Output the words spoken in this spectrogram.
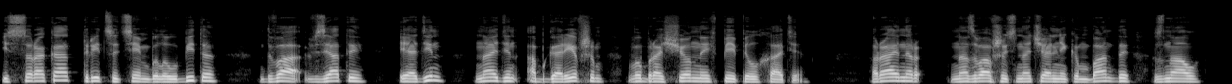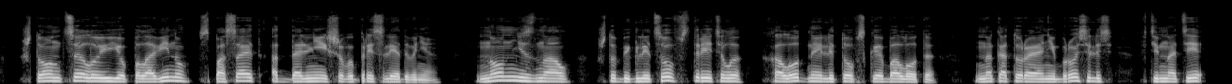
Из 40 37 было убито, два взяты и один найден обгоревшим в обращенной в пепел хате. Райнер назвавшись начальником банды, знал, что он целую ее половину спасает от дальнейшего преследования. Но он не знал, что беглецов встретило холодное литовское болото, на которое они бросились в темноте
